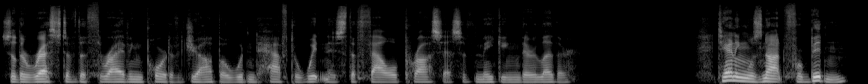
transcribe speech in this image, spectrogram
so the rest of the thriving port of Joppa wouldn't have to witness the foul process of making their leather. Tanning was not forbidden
